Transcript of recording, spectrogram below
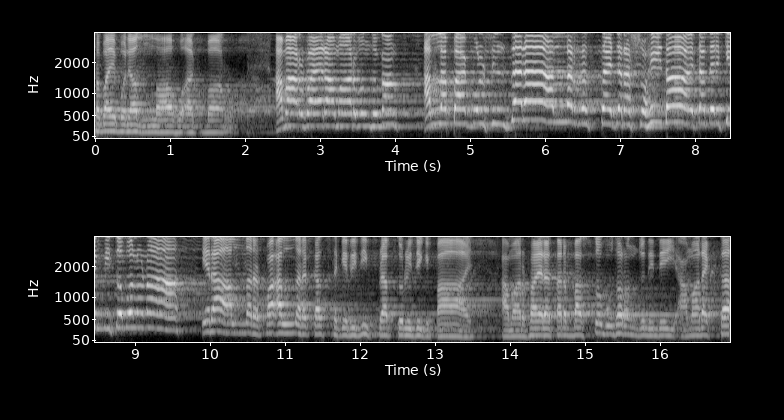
সবাই বলে, আল্লাহু আকবার। আমার ভাইয়ের, আমার বন্ধুগণ, আল্লাহ পাক বলছেন, যারা আল্লাহর রাস্তায় যারা শহীদ হয়, তাদেরকে মৃত বলো না। এরা আল্লাহর আল্লাহর কাছ থেকে রিজিক, প্রাপ্ত রিজিক পায়। আমার ভাইরা তার বাস্তব উদাহরণ যদি দেই, আমার একটা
